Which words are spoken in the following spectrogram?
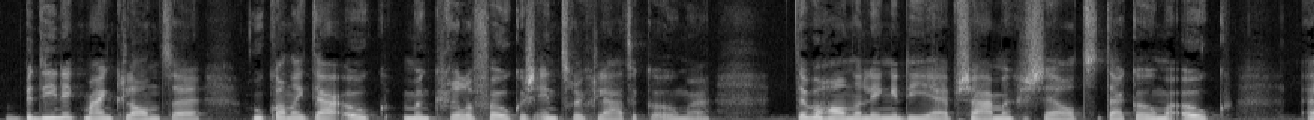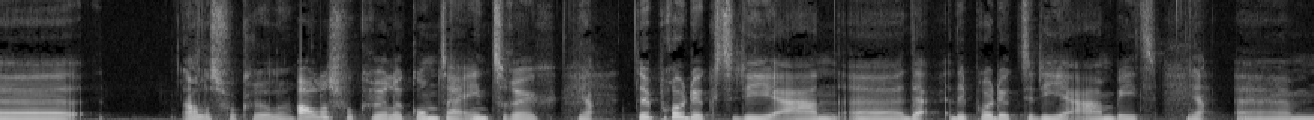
bedien ik mijn klanten? Hoe kan ik daar ook mijn krullenfocus in terug laten komen? De behandelingen die je hebt samengesteld, daar komen ook eh, Alles voor krullen. alles voor krullen komt daarin terug. Ja. De producten die je aan, eh, de, de producten die je aanbiedt. Ja. Ehm,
